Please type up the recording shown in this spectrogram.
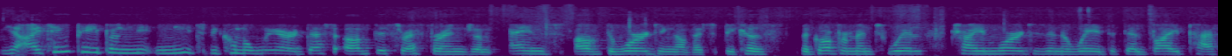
Yeah, I think people need to become aware that of this referendum and of the wording of it because the government will try and word it in a way that they'll bypass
